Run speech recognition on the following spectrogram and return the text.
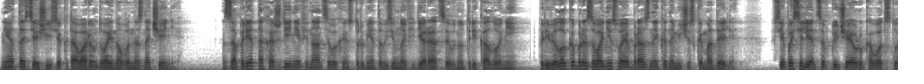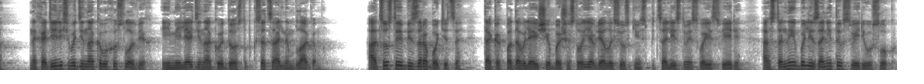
не относящиеся к товарам двойного назначения – Запрет нахождения финансовых инструментов Земной Федерации внутри колонии привело к образованию своеобразной экономической модели. Все поселенцы, включая руководство, находились в одинаковых условиях и имели одинаковый доступ к социальным благам. Отсутствие безработицы, так как подавляющее большинство являлось узкими специалистами в своей сфере, а остальные были заняты в сфере услуг.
